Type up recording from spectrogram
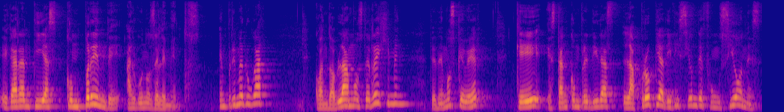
eh, garantías comprende algunos elementos. En primer lugar, cuando hablamos de régimen, tenemos que ver que están comprendidas la propia división de funciones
